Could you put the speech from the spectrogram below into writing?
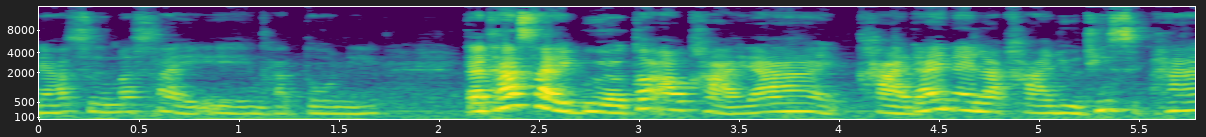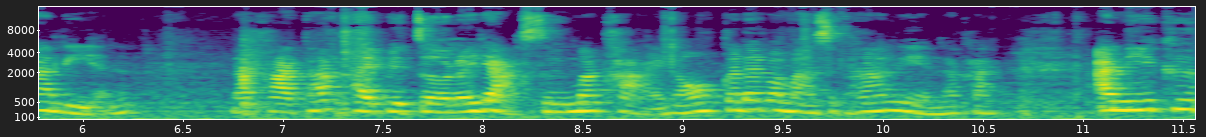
นะคะ ซื้อมาใส่เองค่ะตัวนี้ แต่ถ้าใส่เบื่อก็เอาขายได้ ขายได้ในราคาอยู่ที่ 15 เหรียญนะคะ ถ้าใครไปเจอแล้วอยากซื้อมาขายเนาะก็ได้ประมาณ 15 เหรียญนะคะ อันนี้คือ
